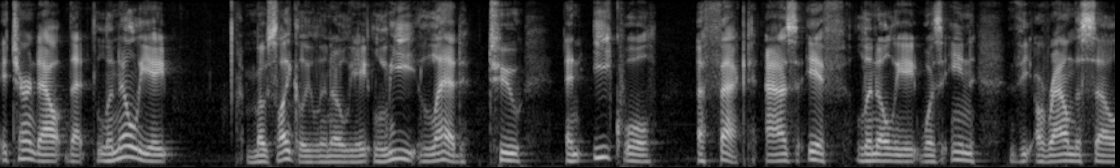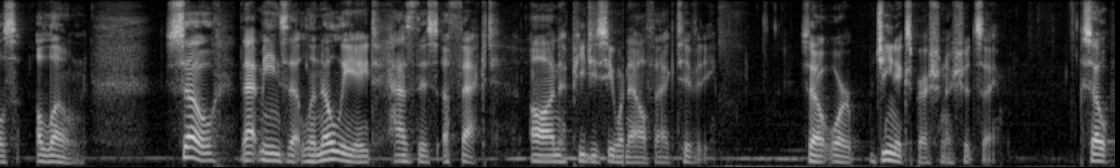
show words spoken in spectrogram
it turned out that linoleate, most likely linoleate, led to an equal effect as if linoleate was in the around the cells alone. So that means that linoleate has this effect on PGC1 alpha activity. So, or gene expression, I should say. So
